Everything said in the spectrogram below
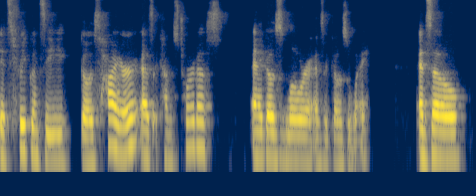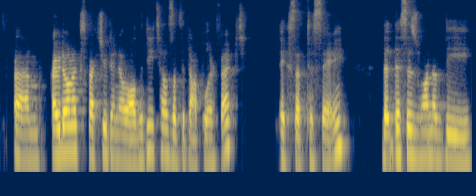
its frequency goes higher as it comes toward us and it goes lower as it goes away. And so um, I don't expect you to know all the details of the Doppler effect, except to say that this is one of the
